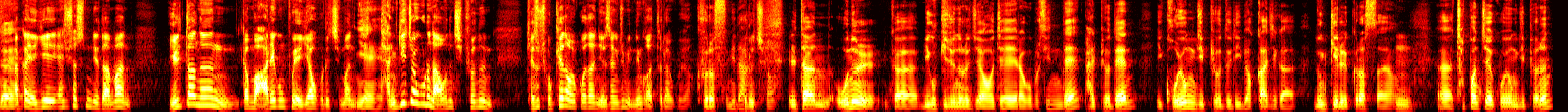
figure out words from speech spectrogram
네. 아까 얘기해 주셨습니다만 일단은 그러니까 뭐 아래 공포 얘기하고 그렇지만 예. 단기적으로 나오는 지표는 계속 좋게 나올 거다는 예상이 좀 있는 것 같더라고요. 그렇습니다. 그렇죠. 일단 오늘 그러니까 미국 기준으로 이제 어제라고 볼 수 있는데 발표된 이 고용 지표들이 몇 가지가 눈길을 끌었어요. 음, 어, 첫 번째 고용 지표는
